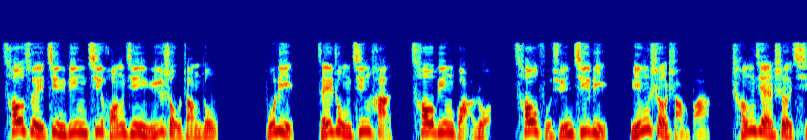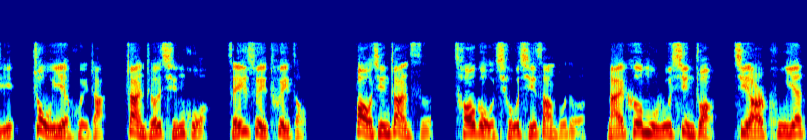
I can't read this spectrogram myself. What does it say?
操遂进兵击黄金于寿张东，不利，贼众惊撼。操兵寡弱，操抚寻激励，明设赏罚，乘箭射旗，昼夜会战，战折擒获，贼遂退走。报信战死，操构求其丧不得，乃刻目如信状，继而哭焉。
